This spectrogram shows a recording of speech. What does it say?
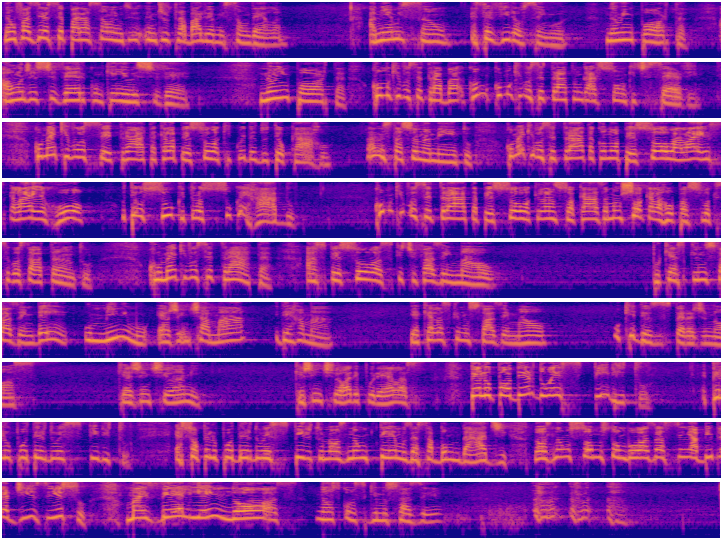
Não fazia separação entre, entre o trabalho e a missão dela. A minha missão é servir ao Senhor. Não importa aonde eu estiver e com quem eu estiver. Não importa como que você trabalha, como, como que você trata um garçom que te serve. Como é que você trata aquela pessoa que cuida do teu carro? Lá no estacionamento. Como é que você trata quando uma pessoa ela, ela errou o teu suco e trouxe o suco errado? Como que você trata a pessoa que lá na sua casa manchou aquela roupa sua que você gostava tanto? Como é que você trata as pessoas que te fazem mal? Porque as que nos fazem bem, o mínimo é a gente amar e derramar. E aquelas que nos fazem mal, o que Deus espera de nós? Que a gente ame, que a gente ore por elas, pelo poder do Espírito. É pelo poder do Espírito. É só pelo poder do Espírito nós não temos essa bondade. Nós não somos tão boas assim, a Bíblia diz isso. Mas Ele em nós, nós conseguimos fazer.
